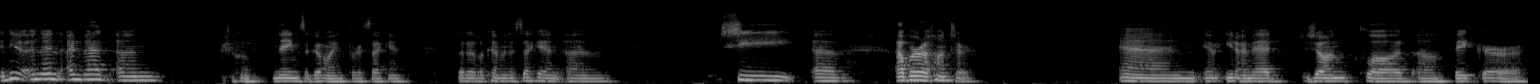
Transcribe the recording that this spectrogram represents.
and you know, and then I met um, names are going for a second, but it'll come in a second. Um, she, uh, Alberta Hunter, and you know I met Jean Claude uh, Baker,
